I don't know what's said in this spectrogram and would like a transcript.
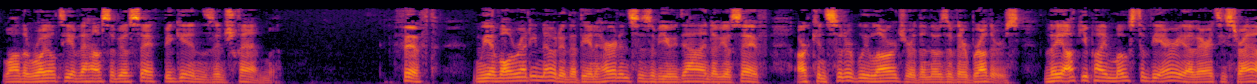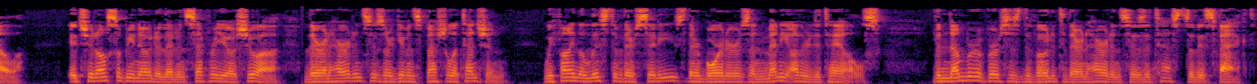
while the royalty of the house of Yosef begins in Shechem. Fifth, we have already noted that the inheritances of Yehuda and of Yosef are considerably larger than those of their brothers. They occupy most of the area of Eretz Israel. It should also be noted that in Sefer Yoshua, their inheritances are given special attention. We find a list of their cities, their borders, and many other details. The number of verses devoted to their inheritances attests to this fact.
